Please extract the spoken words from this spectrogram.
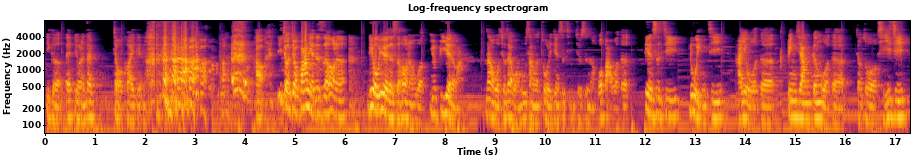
一个，哎，有人在叫我快一点了。好，一九九八年的时候呢，六月的时候呢，我因为毕业了嘛，那我就在网络上呢做了一件事情，就是呢，我把我的电视机、录影机，还有我的冰箱跟我的叫做洗衣机，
